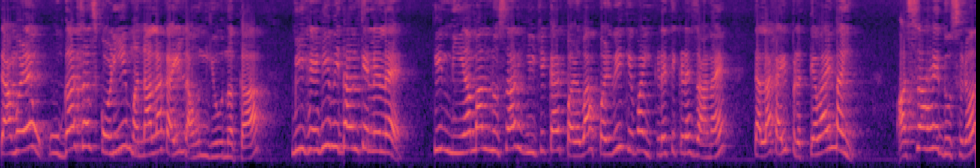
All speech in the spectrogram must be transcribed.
त्यामुळे उगाच कोणी मनाला काही लावून घेऊ नका. मी हेही विधान केलेलं आहे की नियमांनुसार ही जी काय पळवा पळवी किंवा इकडे तिकडे जाणं आहे त्याला काही प्रत्यवाय नाही. असं आहे दुसरं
